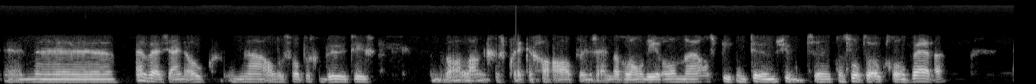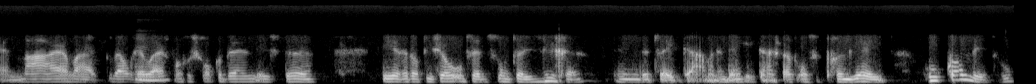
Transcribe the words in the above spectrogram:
En, eh, en wij zijn ook, na alles wat er gebeurd is, wel lang gesprekken gehad. En zijn er gewoon weer on, uh, on speaking terms. Je moet uh, tenslotte ook gewoon verder. En, maar waar ik wel heel Mhm. erg van geschrokken ben, is de heren dat hij zo ontzettend stond te liegen in de Tweede Kamer. Dan denk ik, daar staat onze premier. Hoe kan dit? Hoe,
